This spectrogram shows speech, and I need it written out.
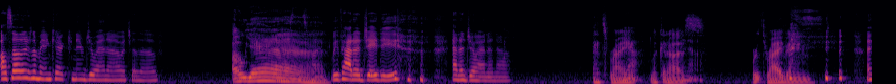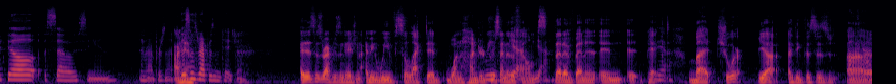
Also, there's a main character named Joanna, which I love. Oh yeah, Yes, that's fun. We've had a JD and a Joanna now. That's right. Yeah. Look at us. We're thriving. I feel so seen and represented. I This know. is representation. This is representation. I mean, we've selected 100% We've- of the yeah, films yeah. that have been in, in picked. But sure. Yeah, I think this is uh,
